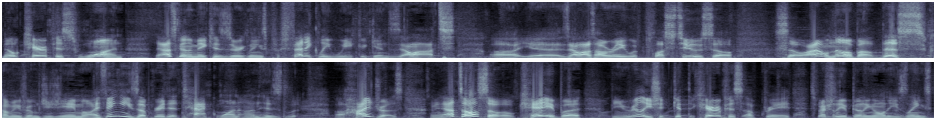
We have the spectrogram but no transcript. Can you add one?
No Carapace 1. That's going to make his Zerglings pathetically weak against Zealots. Uh, yeah, Zealots already with plus 2, so so I don't know about this coming from GG I think he's upgraded attack 1 on his uh, Hydras. I mean, that's also okay, but, but you really should get the Carapace upgrade, especially building all these lings.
